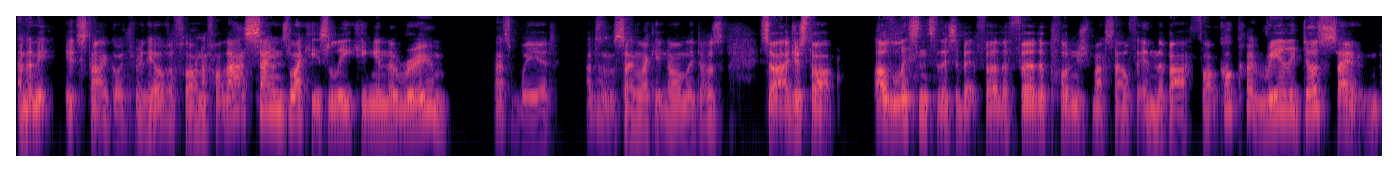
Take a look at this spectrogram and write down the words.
and then it, it started going through the overflow. And I thought, that sounds like it's leaking in the room. That's weird. That doesn't sound like it normally does. So I just thought, I'll listen to this a bit further, further plunged myself in the bath. Thought, God, God, it really does sound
